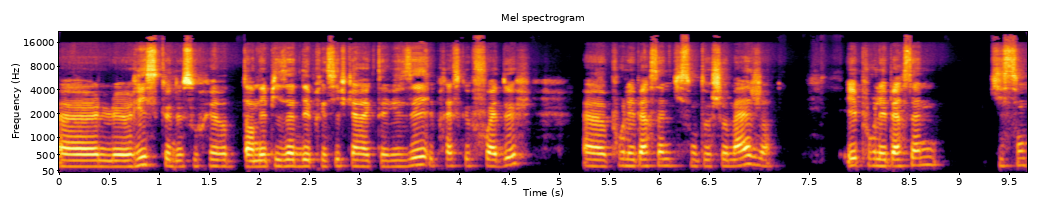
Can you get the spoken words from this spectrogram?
le risque de souffrir d'un épisode dépressif caractérisé est presque x2 pour les personnes qui sont au chômage et pour les personnes qui sont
